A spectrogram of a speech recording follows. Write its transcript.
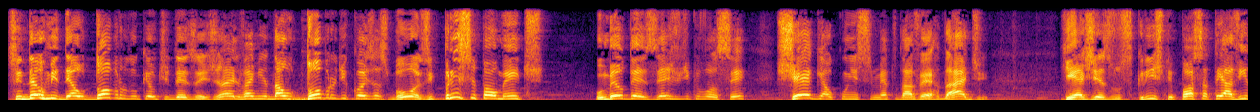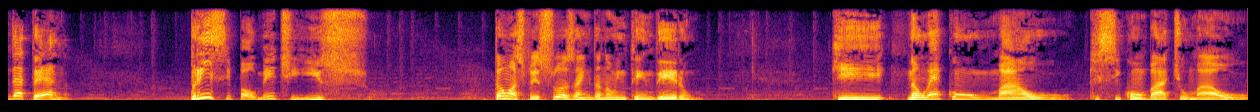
Se Deus me der o dobro do que eu te desejar, ele vai me dar o dobro de coisas boas e principalmente o meu desejo de que você chegue ao conhecimento da verdade, que é Jesus Cristo, e possa ter a vida eterna. Principalmente isso. Então as pessoas ainda não entenderam que não é com o mal que se combate o mal,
